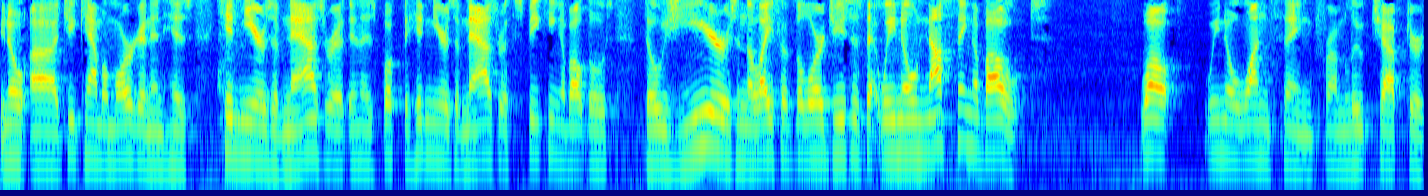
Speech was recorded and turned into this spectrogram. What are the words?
You know, uh, G. Campbell Morgan in his Hidden Years of Nazareth, in his book, The Hidden Years of Nazareth, speaking about those, those years in the life of the Lord Jesus that we know nothing about. Well, we know one thing from Luke chapter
